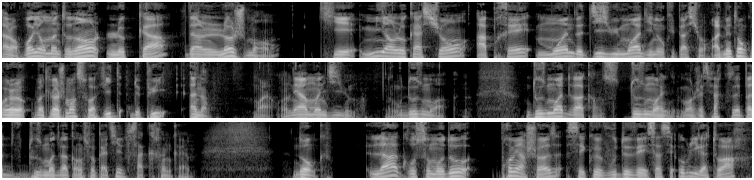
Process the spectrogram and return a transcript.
Alors voyons maintenant le cas d'un logement qui est mis en location après moins de 18 mois d'inoccupation. Admettons que votre logement soit vide depuis un an. Voilà, on est à moins de 18 mois, donc 12 mois. 12 mois de vacances. 12 mois. Bon, j'espère que vous n'avez pas 12 mois de vacances locatives, ça craint quand même. Donc, là, grosso modo, première chose, c'est que vous devez, ça c'est obligatoire,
